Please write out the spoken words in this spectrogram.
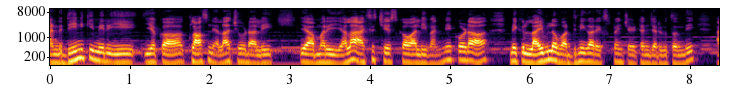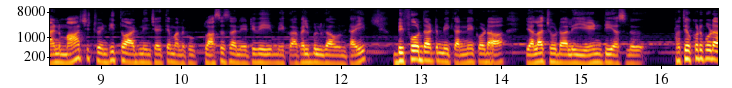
అండ్ దీనికి మీరు ఈ ఈ యొక్క క్లాస్ని ఎలా చూడాలి? మరి ఎలా యాక్సెస్ చేసుకోవాలి? ఇవన్నీ కూడా మీకు లైవ్లో వర్ధిని గారు ఎక్స్ప్లెయిన్ చేయడం జరుగుతుంది. అండ్ మార్చ్ ట్వంటీ థర్డ్ నుంచి అయితే మనకు క్లాసెస్ అనేటివి మీకు అవైలబుల్గా ఉంటాయి. బిఫోర్ దట్ మీకు అన్నీ కూడా ఎలా చూడాలి? ఏంటి అసలు ప్రతి ఒక్కరు కూడా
